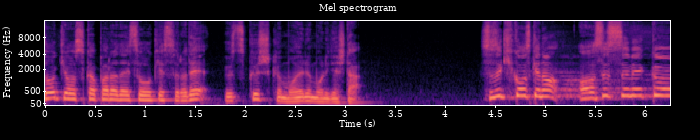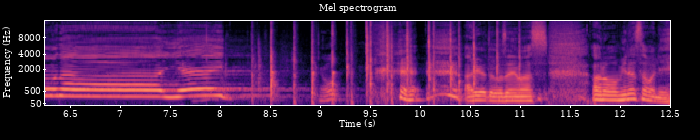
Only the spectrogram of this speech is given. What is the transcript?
東京スカパラダイスオーケストラで美しく燃える森でした。鈴木康介のおすすめコーナーイエーイ ありがとうございます。あの皆様に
